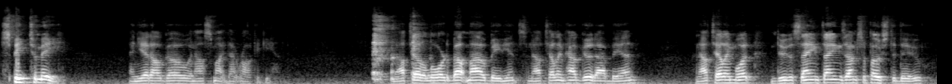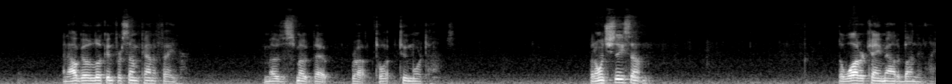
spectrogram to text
speak to me. And yet I'll go and I'll smite that rock again. And I'll tell the Lord about my obedience, and I'll tell Him how good I've been, and I'll tell Him what, do the same things I'm supposed to do, and I'll go looking for some kind of favor. Moses smoked that rock two more times. But I want you to see something. The water came out abundantly.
